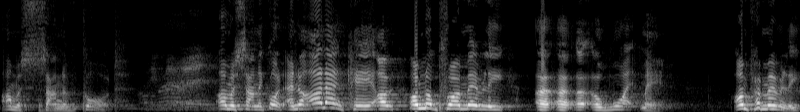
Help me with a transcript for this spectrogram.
I'm a son of God. Amen. I'm a son of God. And I don't care, I'm, I'm not primarily a, a, a white man. I'm primarily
